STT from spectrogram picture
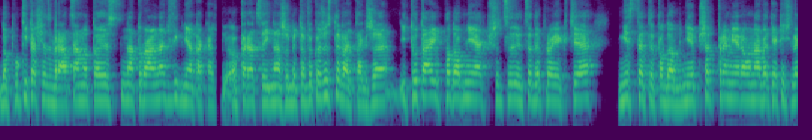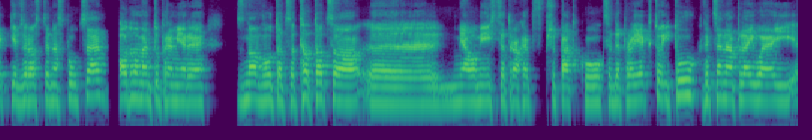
dopóki to się zwraca, no to jest naturalna dźwignia taka taka operacyjna, żeby to wykorzystywać. Także i tutaj podobnie jak przy CD Projekcie, niestety podobnie, przed premierą nawet jakieś lekkie wzrosty na spółce, od momentu premiery Znowu to, co, to, to, co yy, miało miejsce trochę w przypadku CD Projektu. I tu wycena Playway yy,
